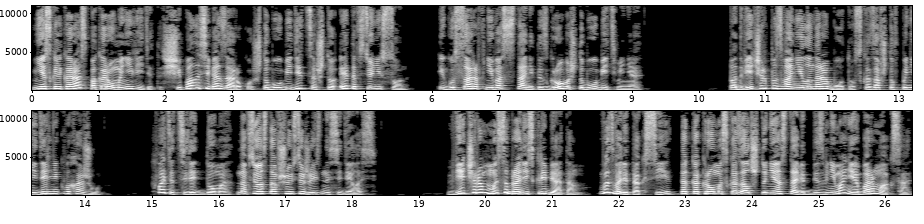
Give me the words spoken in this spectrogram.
Несколько раз, пока Рома не видит, щипала себя за руку, чтобы убедиться, что это все не сон и Гусаров не восстанет из гроба, чтобы убить меня. Под вечер позвонила на работу, сказав, что в понедельник выхожу. Хватит сидеть дома, на всю оставшуюся жизнь насиделась. Вечером мы собрались к ребятам. Вызвали такси, так как Рома сказал, что не оставит без внимания бар Макса.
